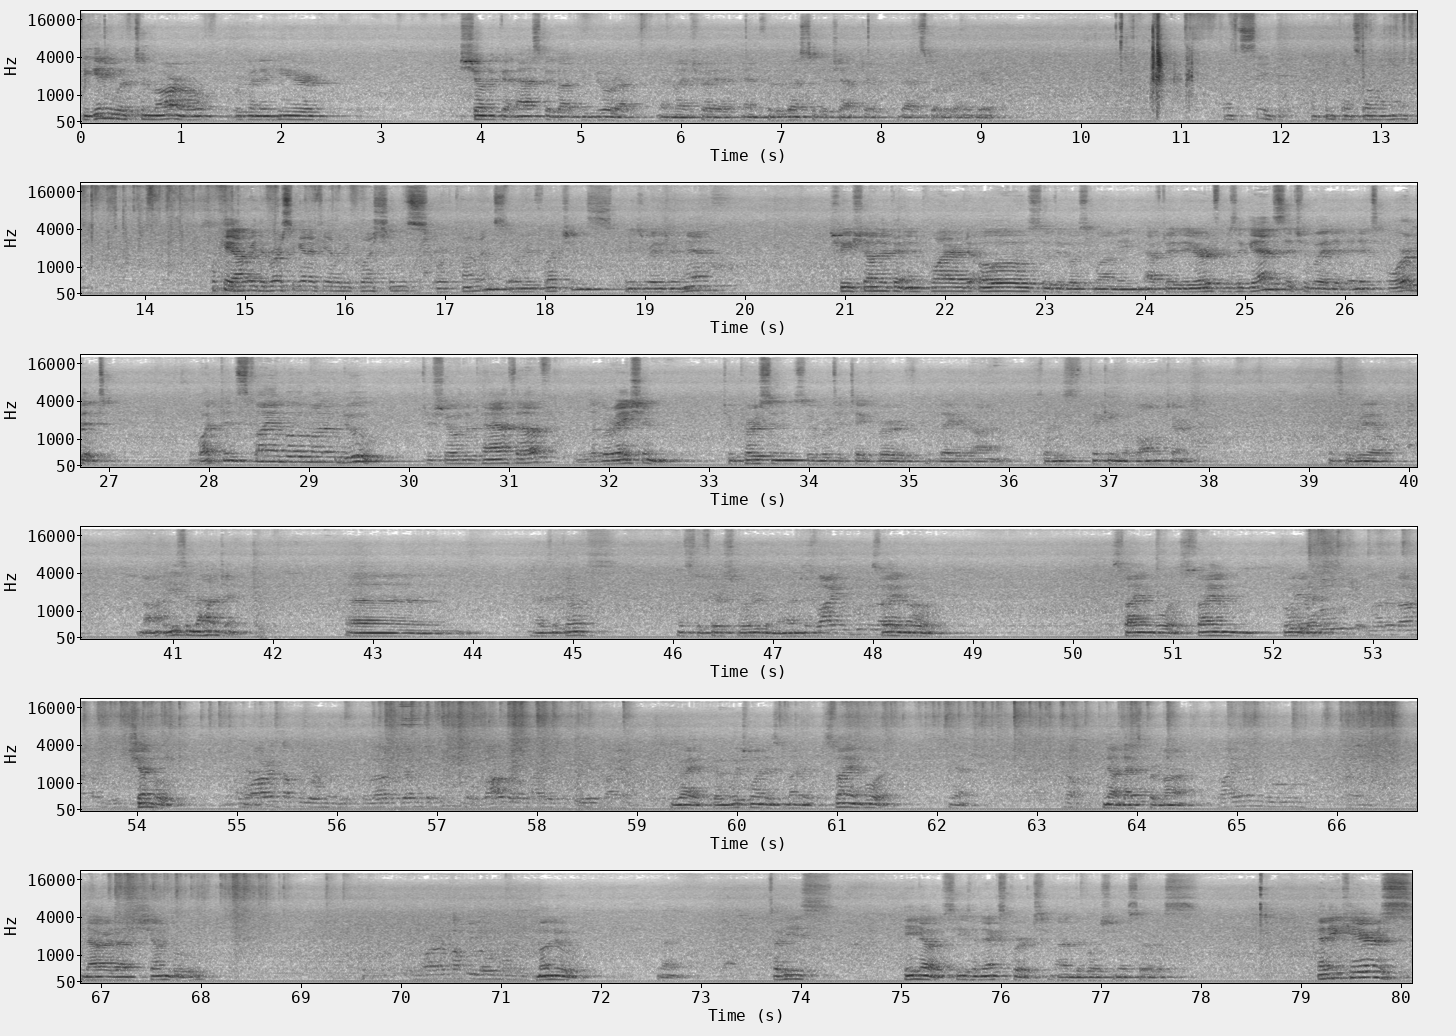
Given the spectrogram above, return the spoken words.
Beginning with tomorrow, we're going to hear Shonaka ask about Vidura and Maitreya, and for the rest of the chapter, that's what we're going to hear. Let's see. I think that's all I have. Okay, I'll read the verse again. If you have any questions or comments or reflections, please raise your hand. Sri Shonaka inquired, O Suta Goswami, after the earth was again situated in its orbit, what did Swayambhuva Manu do to show the path of liberation to persons who were to take birth later on? So he's thinking the long term. It's a real, he's a Mahajan. Um, how's it go? What's the first word of Mahajan? Swayambhu. Swayambhu, Narada, Shambhu. Shambhu. Kumara Kapiyomi, Lord Dhamma Krishna, Bhava, I was created by him. Right, but which one is Manu? Swayambhur. Yeah. No, that's Brahma. Narada Shambhu, Manu. Right. So he's he knows, he's an expert on devotional service. And he cares.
